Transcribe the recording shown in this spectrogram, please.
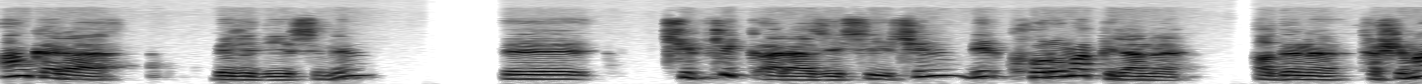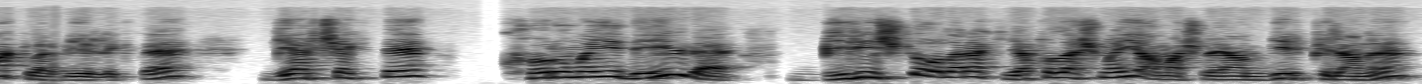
Ankara Belediyesi'nin e, çiftlik arazisi için bir koruma planı adını taşımakla birlikte gerçekte korumayı değil de bilinçli olarak yapılaşmayı amaçlayan bir planı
